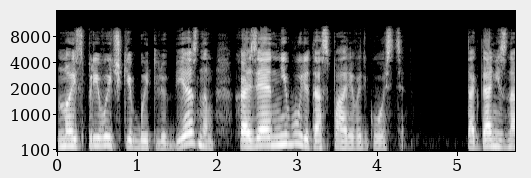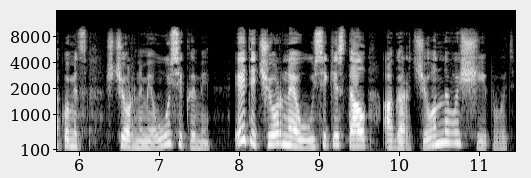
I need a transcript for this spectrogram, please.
Но из привычки быть любезным хозяин не будет оспаривать гостя. Тогда незнакомец с черными усиками эти черные усики стал огорченно выщипывать.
